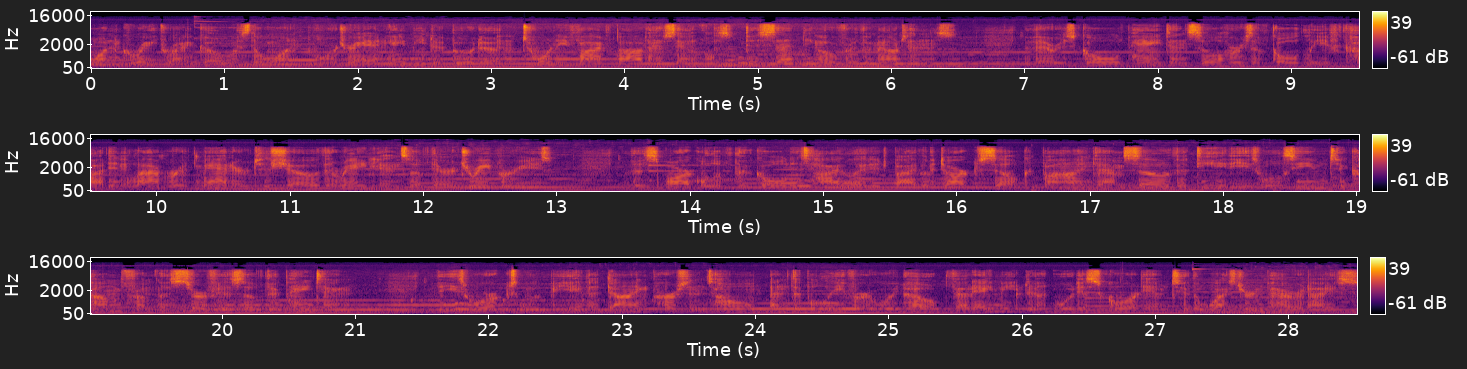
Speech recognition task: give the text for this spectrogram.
One great Raigo is the one portraying Amida Buddha and 25 bodhisattvas descending over the mountains. There is gold paint and silvers of gold leaf cut in elaborate manner to show the radiance of their draperies. The sparkle of the gold is highlighted by the dark silk behind them so the deities will seem to come from the surface of the painting. These works would be dying person's home, and the believer would hope that Amida would escort him to the Western paradise.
